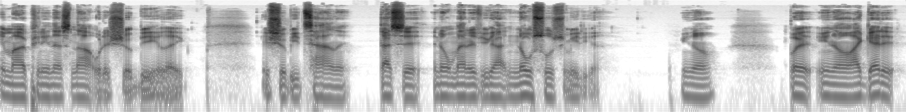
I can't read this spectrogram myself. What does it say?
in my opinion, that's not what it should be. Like, it should be talent. That's it. It don't matter if you got no social media, you know. But you know, I get it.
